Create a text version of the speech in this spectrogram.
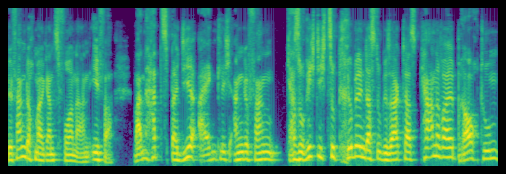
Wir fangen doch mal ganz vorne an. Eva, wann hat's bei dir eigentlich angefangen, ja, so richtig zu kribbeln, dass du gesagt hast, Karneval, Brauchtum,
